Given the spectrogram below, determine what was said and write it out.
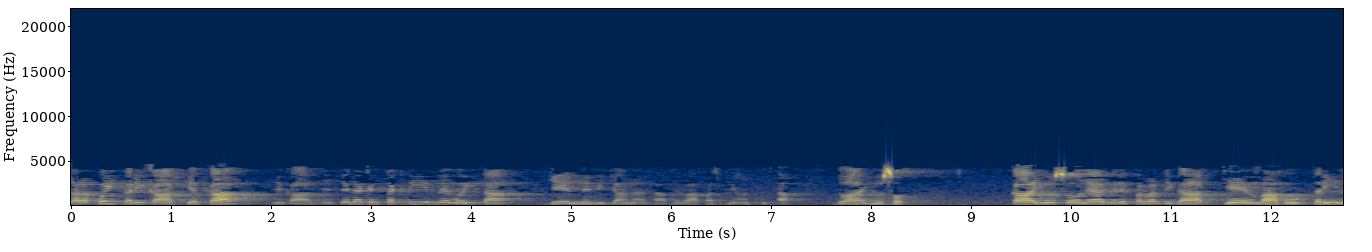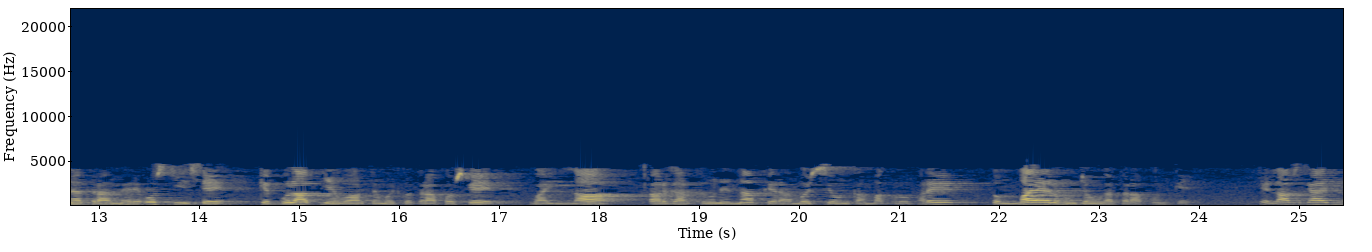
تعالیٰ کوئی طریقہ آفیت کا نکال دیتے، لیکن تقدیر میں وہی تھا، جیل میں بھی جانا تھا، پھر واپس بھی آنا تھا۔ دعا یوسف۔ کا یوسف نے، میرے پروردگار، جیل محبوب ترین اطرا میرے اس چیز سے کہ بلاتی ہیں، وہ عورتیں مجھ کو طرف اس کے بھائی لا اور اگر تو نے نہ پھیرا، مجھ سے ان کا مکرو بھرے تو میل ہو جاؤں گا طرف ان کے۔ یہ لفظ کیا ہے جی؟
